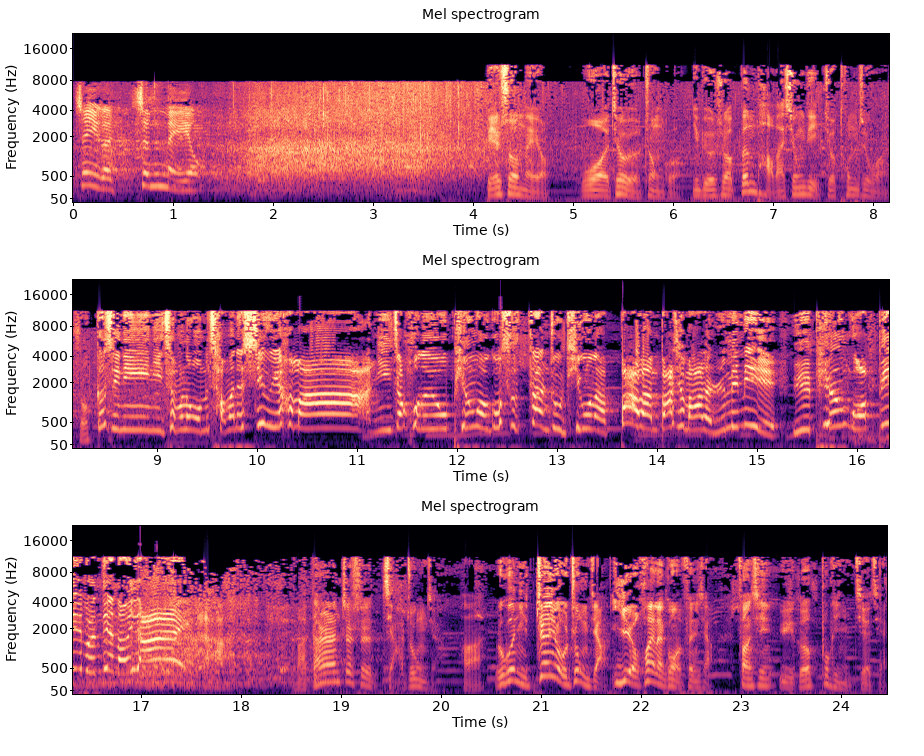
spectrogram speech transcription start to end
这个真没有。别说没有，我就有中过。你比如说，奔跑吧兄弟就通知我说：“恭喜你，你成为了我们场外的幸运号码，你将获得由苹果公司赞助提供的八万八千八的人民币与苹果笔记本电脑一台。”啊，当然这是假中奖，好吧？如果你真有中奖，也欢迎来跟我分享。放心，宇哥不给你借钱，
